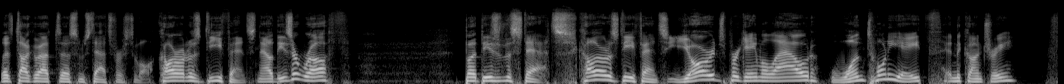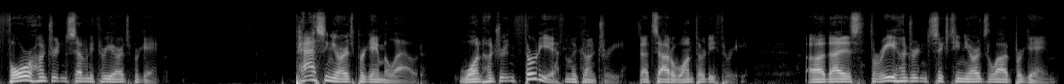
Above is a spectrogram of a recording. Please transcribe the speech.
let's talk about uh, some stats first of all. Colorado's defense. Now these are rough. But these are the stats. Colorado's defense, yards per game allowed, 128th in the country, 473 yards per game. Passing yards per game allowed, 130th in the country. That's out of 133. Uh, that is 316 yards allowed per game.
